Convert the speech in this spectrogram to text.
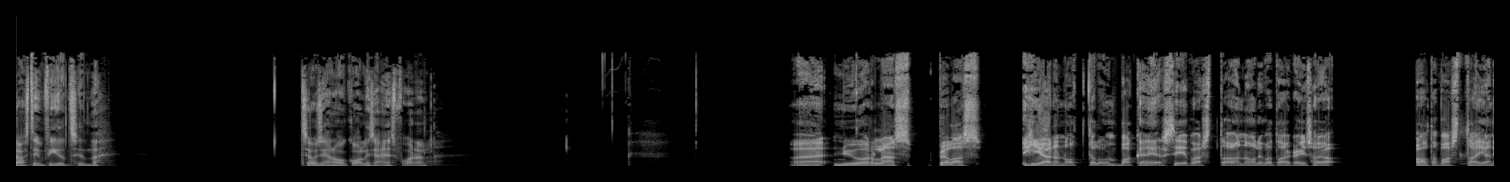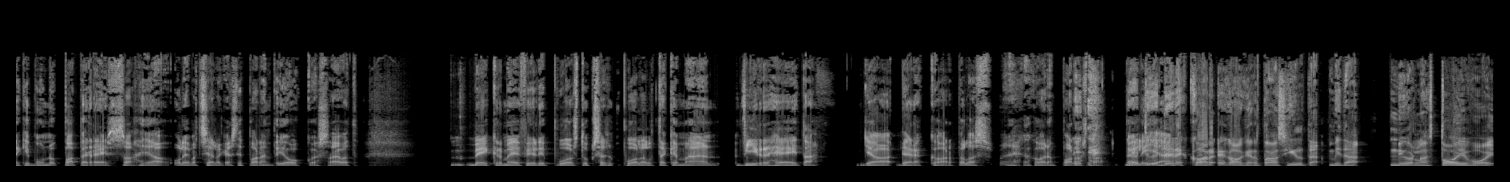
Justin Fieldsiltä. Se olisi ihan ok lisää ensi vuodelle. Ää, New Orleans pelasi hienon ottelun Buccaneersia vastaan. Ne olivat aika isoja alta vastaajia ainakin mun papereissa ja olivat selkeästi parempi joukkue. Saivat Baker Mayfieldin puolustuksen puolella tekemään virheitä ja Derek Carr pelasi ehkä kauden parasta peliä. Derek Carr ekaa kertaa siltä, mitä New Orleans toivoi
